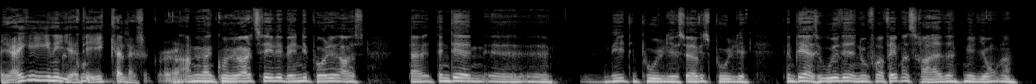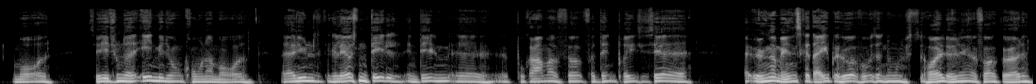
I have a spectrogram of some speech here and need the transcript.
Men jeg er ikke enig i, at det ikke kan lade sig gøre. Ja, men man kunne jo godt se lidt venligt på det også. Der, den der øh, øh, mediepulje, servicepulje, den bliver altså udvidet nu fra 35 millioner om året til 101 millioner kroner om året. Og jeg kan lave sådan en del, en del øh, programmer for, for den pris, især af, af yngre mennesker, der ikke behøver at få sådan nogle høje lønninger for at gøre det.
